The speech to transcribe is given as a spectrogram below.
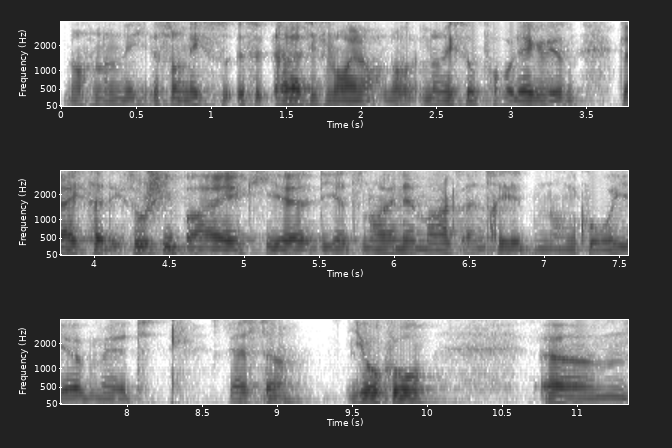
noch, noch nicht, ist noch nicht, ist relativ neu noch, noch, noch nicht so populär gewesen. Gleichzeitig Sushi Bike hier, die jetzt neu in den Markt eintreten und Co. hier mit, wer ist der? Yoko. Ähm,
